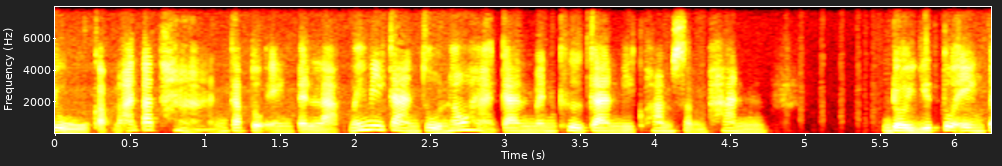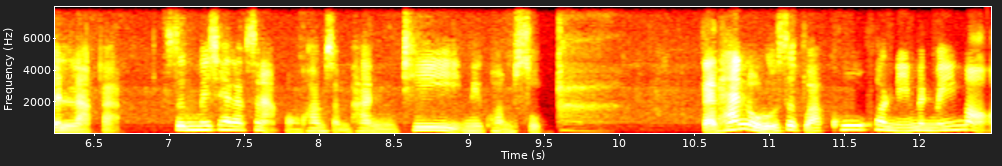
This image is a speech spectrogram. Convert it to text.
อยู่กับมาตรฐานกับตัวเองเป็นหลัก ไม่มีการจูนเข้าหากัน มันคือการมีความสัมพันธ์ โดยยึดตัวเองเป็นหลักอะซึ่งไม่ใช่ลักษณะของความสัมพันธ์ที่มีความสุขค่ะแต่ถ้าหนูรู้สึกว่าคู่คนนี้มันไม่เหมาะ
